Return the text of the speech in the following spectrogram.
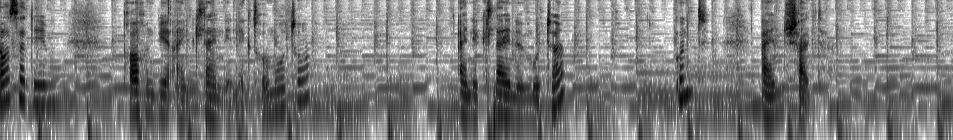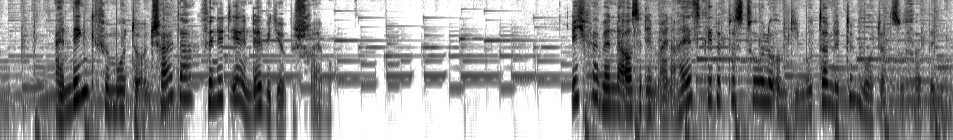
Außerdem brauchen wir einen kleinen Elektromotor, eine kleine Mutter und einen Schalter. Ein Link für Motor und Schalter findet ihr in der Videobeschreibung. Ich verwende außerdem eine Heißklebepistole, um die Mutter mit dem Motor zu verbinden.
